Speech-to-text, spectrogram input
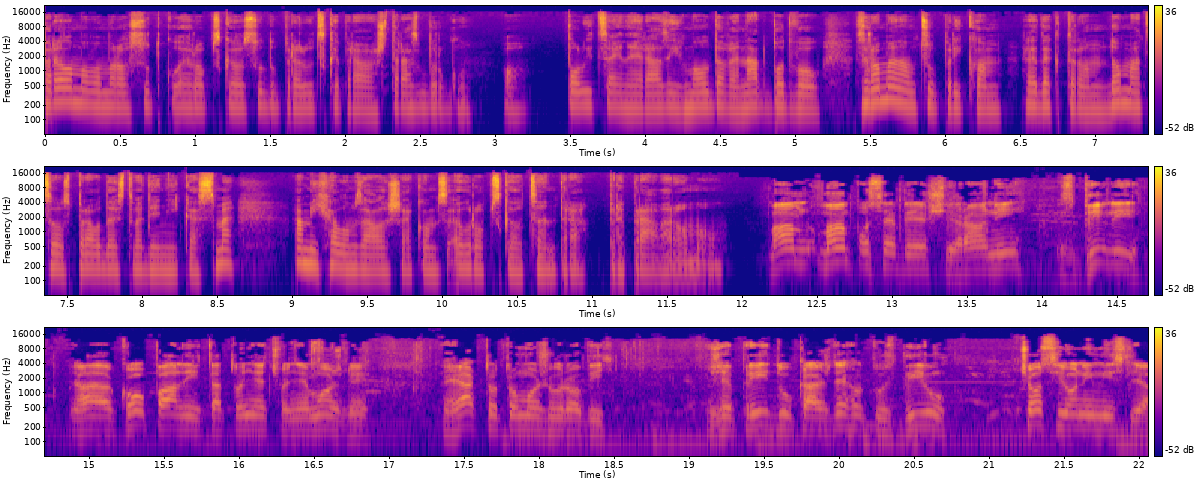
prelomovom rozsudku Európskeho súdu pre ľudské práva v Štrasburgu, o policajnej razy v Moldave nad Bodvou s Romanom Cuprikom, redaktorom domáceho spravodajstva denníka SME a Michalom Zálešákom z Európskeho centra pre práva Rómov. Mám, mám po sebe ešte rany, zbili, kopali, to niečo nemožné. Jak toto môžu robiť? Že prídu, každého tu zbijú? Čo si oni myslia?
